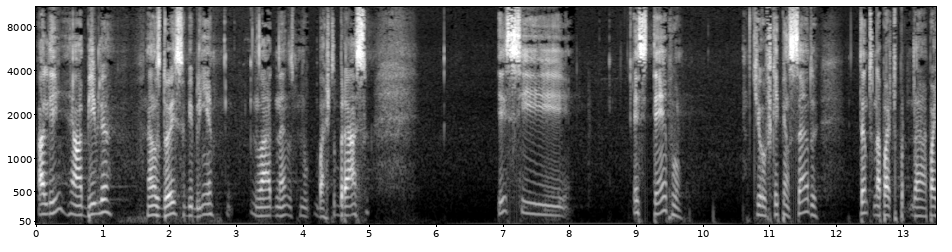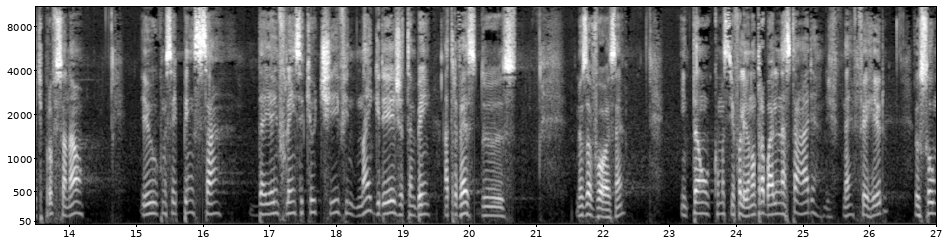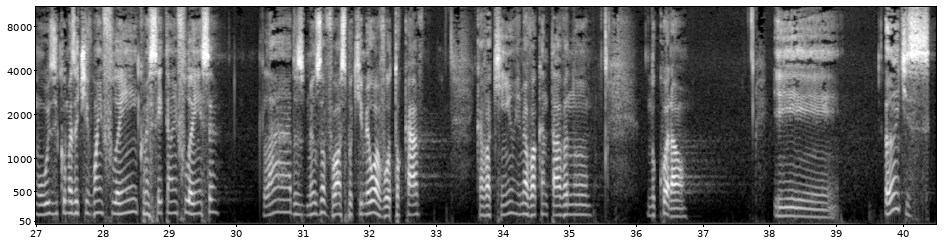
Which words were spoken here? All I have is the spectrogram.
Ali é uma Bíblia, né, os dois, a Biblinha, lado, né, no baixo do braço. Esse esse tempo que eu fiquei pensando, tanto na parte da parte profissional, eu comecei a pensar daí a influência que eu tive na igreja também através dos meus avós, né? Então, como assim, eu falei, eu não trabalho nesta área né, ferreiro, eu sou músico, mas eu tive uma influência, comecei a ter uma influência lá dos meus avós, porque meu avô tocava cavaquinho e minha avó cantava no, no coral. E antes,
